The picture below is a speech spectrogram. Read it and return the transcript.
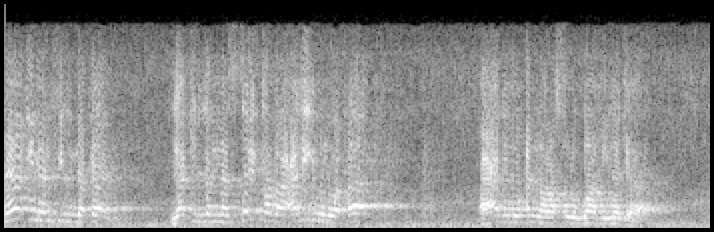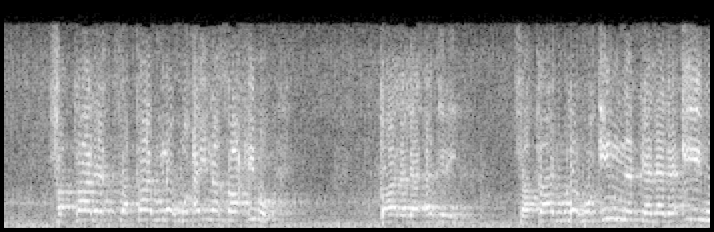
نائما في المكان لكن لما استيقظ علي وفاء علموا أن رسول الله نجا. فقال فقالوا له أين صاحبك؟ قال لا أدري. فقالوا له إنك للئيم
